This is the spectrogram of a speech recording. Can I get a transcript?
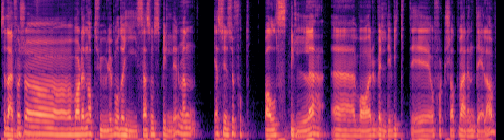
så, derfor så var det naturlig på en måte å gi seg som spiller. Men jeg syns jo fotballspillet eh, var veldig viktig å fortsatt være en del av.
